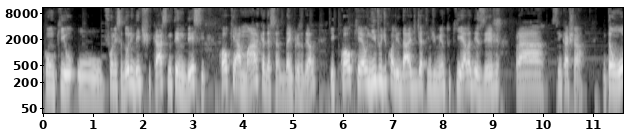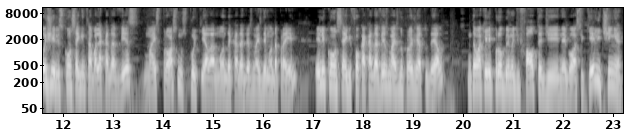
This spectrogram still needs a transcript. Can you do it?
com que o, o, fornecedor identificasse, entendesse qual que é a marca dessa, da empresa dela e qual que é o nível de qualidade de atendimento que ela deseja para se encaixar. Então hoje eles conseguem trabalhar cada vez mais próximos, porque ela manda cada vez mais demanda para ele. Ele consegue focar cada vez mais no projeto dela. Então aquele problema de falta de negócio que ele tinha,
